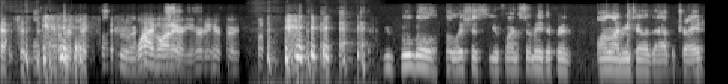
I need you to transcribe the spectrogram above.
just live on air. You heard it here first. you Google Delicious, you find so many different online retailers that have the trade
